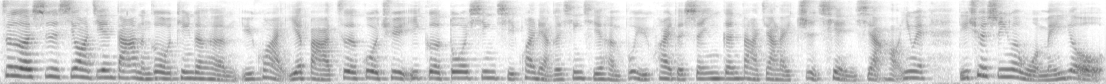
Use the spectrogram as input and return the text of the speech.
这个是希望今天大家能够听得很愉快，也把这过去一个多星期、快两个星期很不愉快的声音跟大家来致歉一下哈，因为的确是因为我没有。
